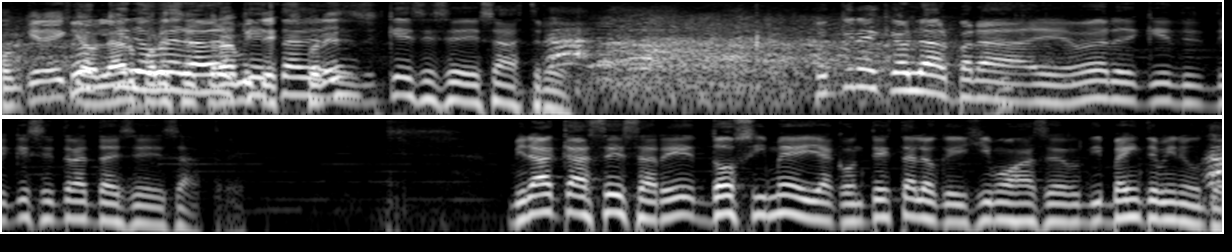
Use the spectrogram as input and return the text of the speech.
¿Con quién hay que Yo hablar quiero por ver, ese a ver, trámite qué tal- express? ¿Qué es ese desastre? ¿Con quién hay que hablar para eh, ver de qué, de, de qué se trata ese desastre? Mirá acá César, ¿eh? Dos y media, contesta lo que dijimos hace di- 20 minutos.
